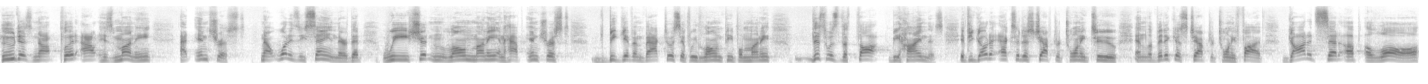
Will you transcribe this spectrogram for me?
Who does not put out his money at interest? Now, what is he saying there? That we shouldn't loan money and have interest be given back to us if we loan people money? This was the thought behind this. If you go to Exodus chapter 22 and Leviticus chapter 25, God had set up a law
